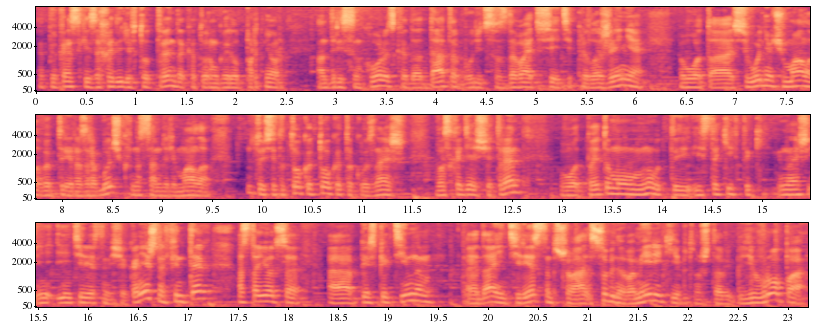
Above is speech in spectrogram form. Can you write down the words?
как раз таки заходили в тот тренд, о котором говорил партнер Андрей Хорес, когда дата будет создавать все эти приложения. Вот. А сегодня очень мало Web3 разработчиков, на самом деле мало. Ну, то есть это только-только такой, знаешь, восходящий тренд. Вот. Поэтому, ну, вот из таких, таких знаешь, и, и интересных вещей. Конечно, финтех остается э, перспективным, э, да, интересным, потому что особенно в Америке, потому что Европа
